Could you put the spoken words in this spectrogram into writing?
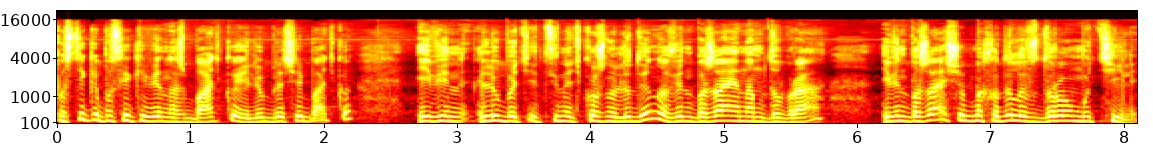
Постільки, оскільки він наш батько і люблячий батько, і він любить і цінить кожну людину, він бажає нам добра, і він бажає, щоб ми ходили в здоровому тілі.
